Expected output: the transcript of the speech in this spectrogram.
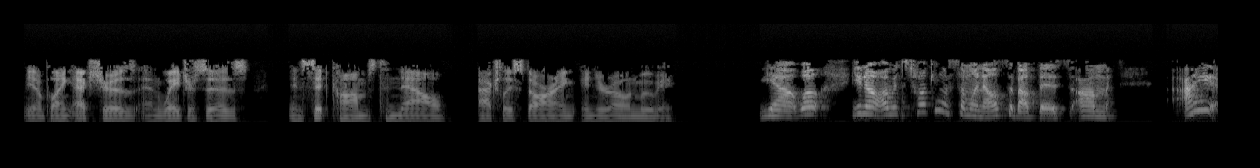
you know playing extras and waitresses in sitcoms to now actually starring in your own movie? Yeah, well, you know, I was talking with someone else about this. Um, I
